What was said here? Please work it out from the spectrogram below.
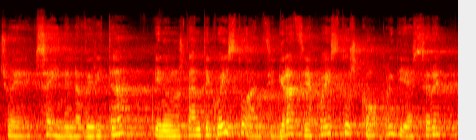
Cioè sei nella verità e nonostante questo, anzi grazie a questo, scopri di essere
